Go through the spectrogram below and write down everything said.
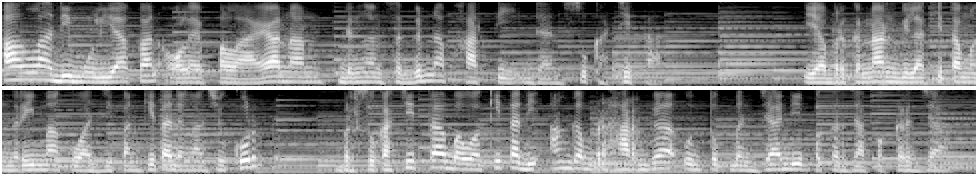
Allah dimuliakan oleh pelayanan dengan segenap hati dan sukacita. Ia berkenan bila kita menerima kewajiban kita dengan syukur, bersukacita bahwa kita dianggap berharga untuk menjadi pekerja-pekerja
